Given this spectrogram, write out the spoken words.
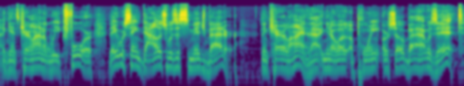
against Carolina, week four. They were saying Dallas was a smidge better than Carolina. That you know, a, a point or so. But that was it.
